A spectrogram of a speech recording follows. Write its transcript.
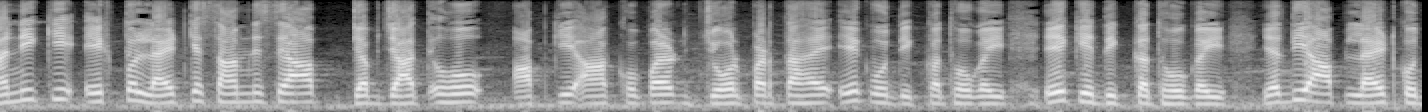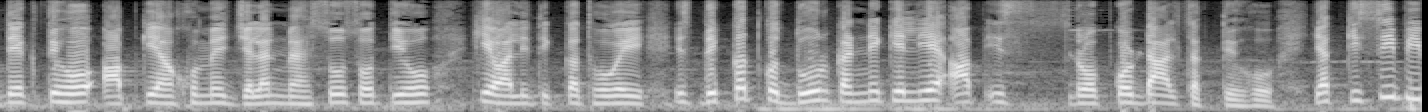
यानी कि एक तो लाइट के सामने से आप जब जाते हो, आपकी आँखों पर ज़ोर पड़ता है, एक वो दिक्कत हो गई, एक ये दिक्कत हो गई। यदि आप लाइट को देखते हो, आपकी आँखों में जलन महसूस होती हो कि वाली दिक्कत हो गई। इस दिक्कत को दूर करने के लिए आप इस ड्रॉप को डाल सकते हो, या किसी भी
